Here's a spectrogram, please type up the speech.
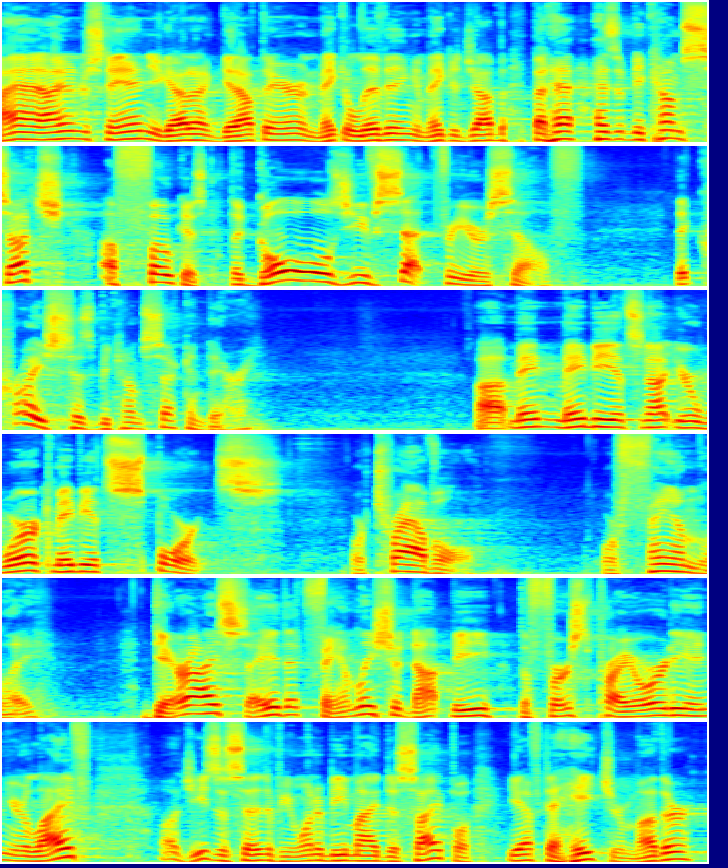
I, I understand you got to get out there and make a living and make a job, but ha, has it become such a focus, the goals you've set for yourself, that Christ has become secondary? Uh, may, maybe it's not your work, maybe it's sports or travel or family. Dare I say that family should not be the first priority in your life? Well, Jesus said if you want to be my disciple, you have to hate your mother,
